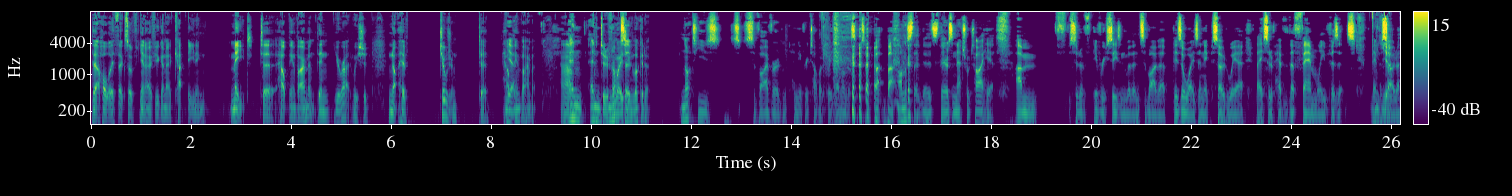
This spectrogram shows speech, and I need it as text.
that whole ethics of you know if you're going to cut eating meat to help the environment, then you're right. We should not have children to help Yeah. the environment. Um, And- and two different ways to- you can look at it. Not to use Survivor in, in every topic we have on this episode, but but honestly, there's there's a natural tie here. Um, f- sort of every season within Survivor, there's always an episode where they sort of have the family visits episode. I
